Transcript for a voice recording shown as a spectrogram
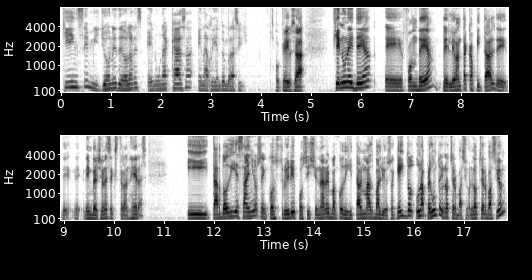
15 millones de dólares en una casa en arriendo en Brasil. Ok, o sea, tiene una idea, eh, fondea, de, levanta capital de, de- inversiones extranjeras y tardó 10 años en construir y posicionar el banco digital más valioso. Aquí hay dos- una pregunta y una observación. La observación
